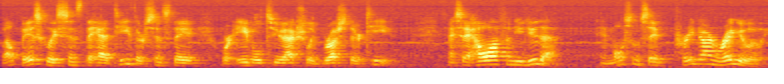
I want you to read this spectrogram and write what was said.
Well, basically since they had teeth or since they were able to actually brush their teeth. And I say, how often do you do that? And most of them say pretty darn regularly.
